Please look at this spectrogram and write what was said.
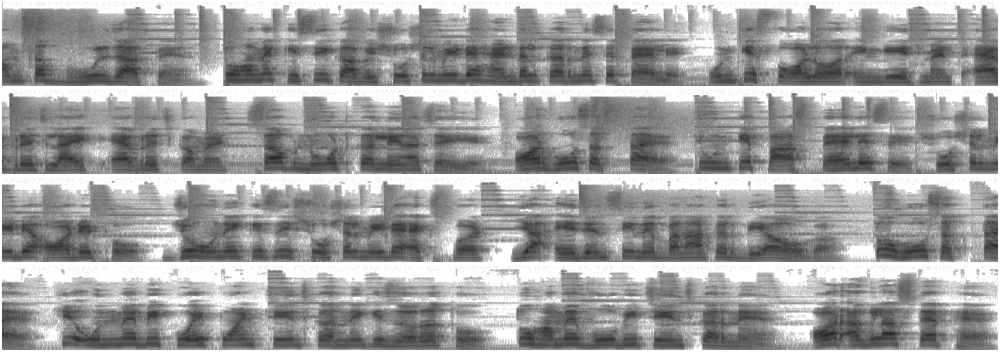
हम सब भूल जाते हैं। तो हमें किसी का भी सोशल मीडिया हैंडल करने से पहले उनके follower engagement average like average comment सब नोट कर लेना चाहिए। और हो सकता है कि उनके पास पहले से सोशल मीडिया ऑडिट हो, जो उन्हें किसी सोशल मीडिया एक्सपर्ट या एजेंसी ने बना कर दिया होगा। तो हो सकता है कि उनमें भी कोई पॉइंट चेंज करने की ज़रूरत हो तो हमें वो भी चेंज करने हैं। और अगला स्टेप है,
